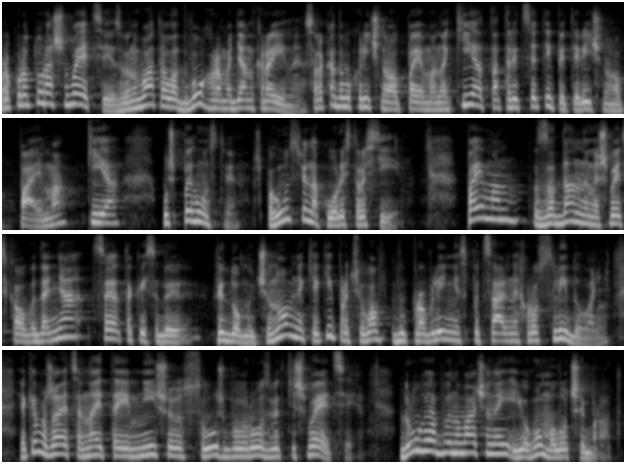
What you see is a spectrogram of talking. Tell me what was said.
Прокуратура Швеції звинуватила двох громадян країни: 42-річного Пеймана Кія та 35-річного Пайма Кія у шпигунстві, шпигунстві на користь Росії. Пейман, за даними шведського видання, це такий собі відомий чиновник, який працював в управлінні спеціальних розслідувань, яке вважається найтаємнішою службою розвідки Швеції. Другий обвинувачений його молодший брат.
